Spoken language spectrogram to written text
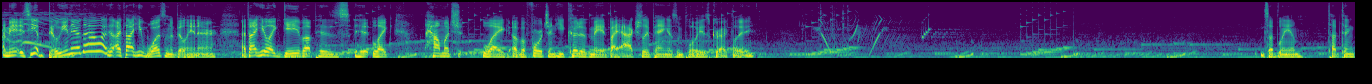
I mean, is he a billionaire though? I, I thought he wasn't a billionaire. I thought he like gave up his, his like how much like of a fortune he could have made by actually paying his employees correctly. What's up, Liam? Top 10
